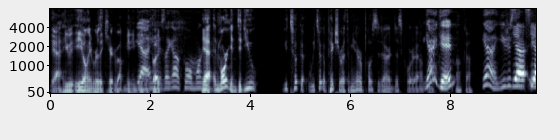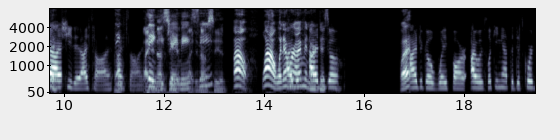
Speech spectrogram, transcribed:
Yeah, he he only really cared about meeting Yeah, me, yeah he was like, oh, cool, Morgan. yeah. And Morgan, did you you took a we took a picture with him? You never posted it in our Discord out. Yeah, I did. Okay. Yeah, you just Yeah, didn't see yeah, it. she did. I saw it. Thank- I saw it. I did Thank not you, see it. Jamie. I did not See? see it. Wow, wow. Whenever I I'm in I our had to Discord. go. What? I had to go way far. I was looking at the Discord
